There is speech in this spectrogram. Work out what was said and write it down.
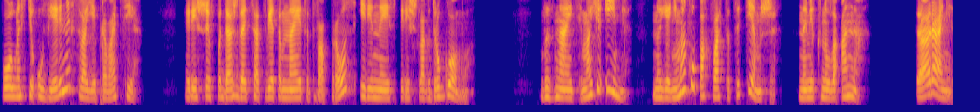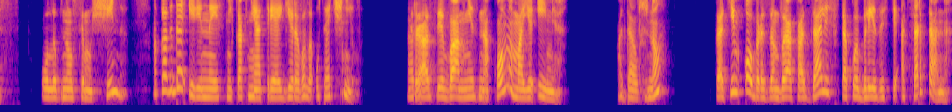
полностью уверенный в своей правоте. Решив подождать с ответом на этот вопрос, Иринеис перешла к другому. «Вы знаете мое имя, но я не могу похвастаться тем же», – намекнула она. «Таранис», – улыбнулся мужчина, а когда Иринеис никак не отреагировала, уточнил. «Разве вам не знакомо мое имя?» «А должно?» «Каким образом вы оказались в такой близости от Сартана?»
